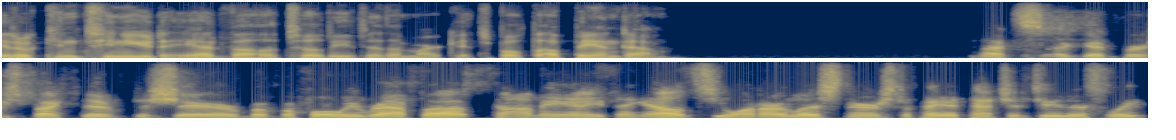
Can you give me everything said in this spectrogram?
It'll continue to add volatility to the markets, both up and down. That's a good perspective to share. But before we wrap up, Tommy, anything else you want our listeners to pay attention to this week?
